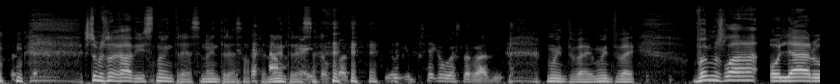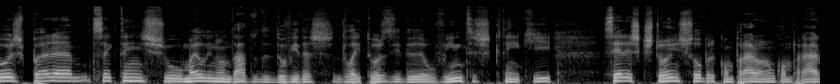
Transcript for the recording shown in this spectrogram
Estamos na rádio, isso não interessa, não interessa, Alfredo, não interessa. okay, então, eu, por isso é que eu gosto da rádio. Muito bem, muito bem. Vamos lá olhar hoje para. Sei que tens o mail inundado de dúvidas de leitores e de ouvintes que têm aqui sérias questões sobre comprar ou não comprar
